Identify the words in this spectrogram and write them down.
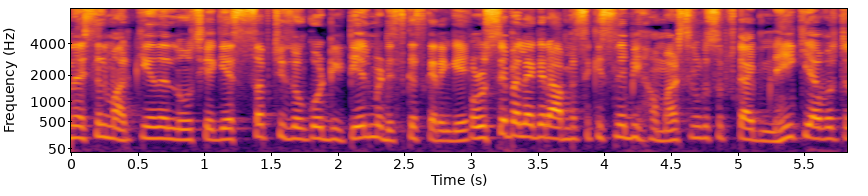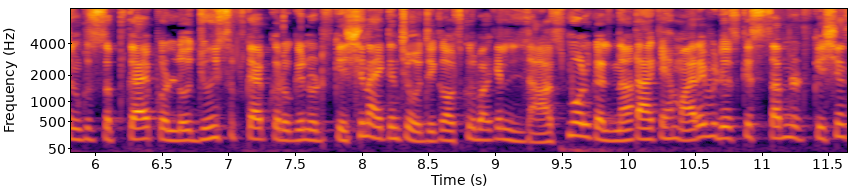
इंटरनेशनल मार्केट के अंदर लॉन्च किया गया, सब चीज़ों को डिटेल में डिस्कस करेंगे। और उससे पहले अगर आप में से किसी ने भी हमारे चैनल को सब्सक्राइब नहीं किया, वो चैनल को सब्सक्राइब कर लो। जो ही सब्सक्राइब करोगे नोटिफिकेशन आइकन हो जाएगा। उसको बाकी लास्ट में करना, ताकि हमारे वीडियोस के सब नोटिफिकेशन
